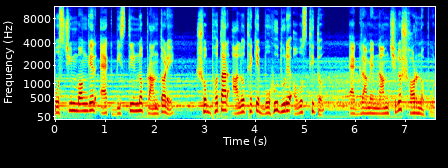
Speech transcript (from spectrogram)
পশ্চিমবঙ্গের এক বিস্তীর্ণ প্রান্তরে সভ্যতার আলো থেকে বহু দূরে অবস্থিত এক গ্রামের নাম ছিল স্বর্ণপুর।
